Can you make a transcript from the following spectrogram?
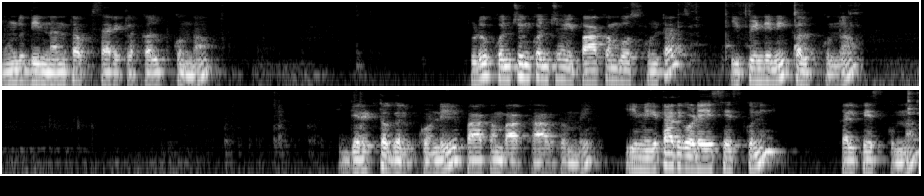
ముందు దీన్నంతా ఒకసారి ఇట్లా కలుపుకుందాం. ఇప్పుడు కొంచెం కొంచెం ఈ పాకం పోసుకుంటా ఈ పిండిని కలుపుకుందాం. గెరెట్తో కలుపుకోండి. పాకం బాగా కాలుతుంది. ఈ మిగతాది కూడా వేసేసుకుని కలిపేసుకుందాం.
